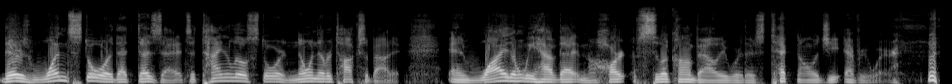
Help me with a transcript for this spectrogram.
there's one store that does that. It's a tiny little store and no one ever talks about it. And why don't we have that in the heart of Silicon Valley where there's technology everywhere?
